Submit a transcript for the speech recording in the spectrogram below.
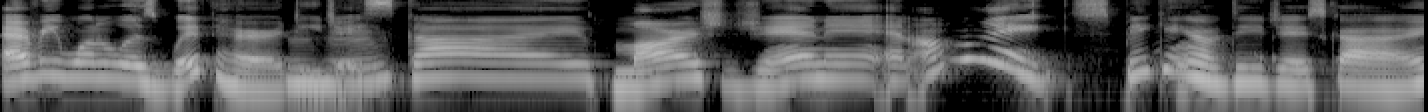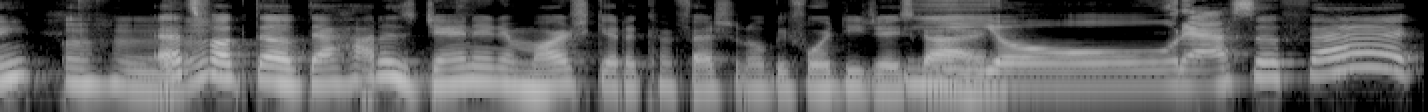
Everyone was with her. DJ Mhm. Sky, Marsh, Janet. And I'm like, Speaking of DJ Sky, mhm. that's fucked up. That how does Janet and Marsh get a confessional before DJ Sky? Yo, that's a fact.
